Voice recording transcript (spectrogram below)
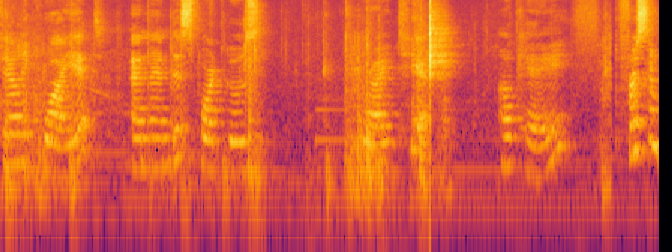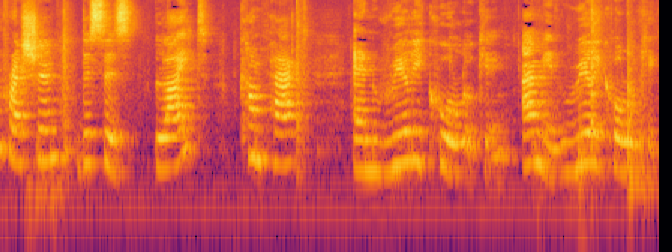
Fairly quiet. And then this part goes right here. Okay. First impression, this is light, compact, and really cool looking. I mean, really cool looking.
